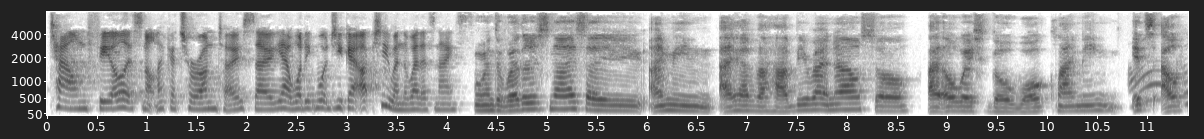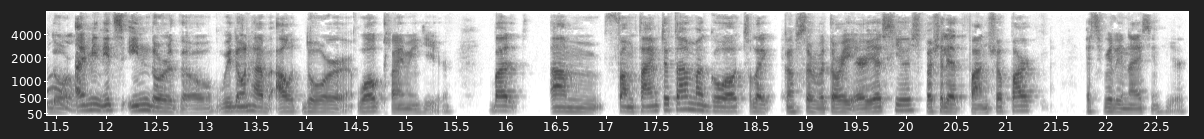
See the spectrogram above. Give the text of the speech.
town feel. It's not like a Toronto. So, yeah, what do, what do you get up to when the weather's nice? When the weather's nice, I I mean, I have a hobby right now, so I always go wall climbing. It's oh, outdoor. Cool. I mean, it's indoor though. We don't have outdoor wall climbing here. But um from time to time I go out to like conservatory areas here, especially at Fanshawe Park. It's really nice in here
